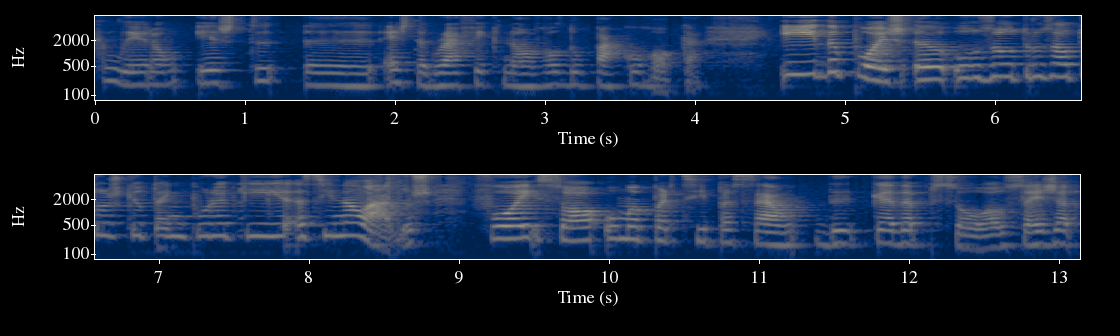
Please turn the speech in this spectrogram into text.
que leram este, eh, esta graphic novel do Paco Roca. E depois, uh, os outros autores que eu tenho por aqui assinalados foi só uma participação de cada pessoa, ou seja,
